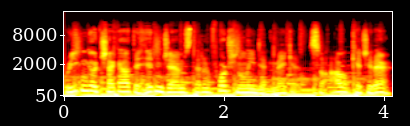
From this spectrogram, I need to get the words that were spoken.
where you can go check out the hidden gems that unfortunately didn't make it, I will catch you there.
